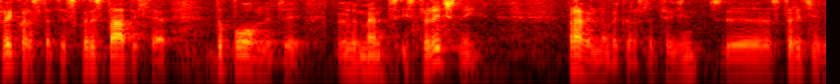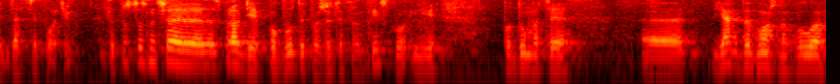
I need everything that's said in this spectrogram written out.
використати, скористатися, доповнити елемент історичний, правильно використати, він е, сторицею віддасться потім. Це просто означає справді побути, пожити Франківську і подумати, е, як би можна було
